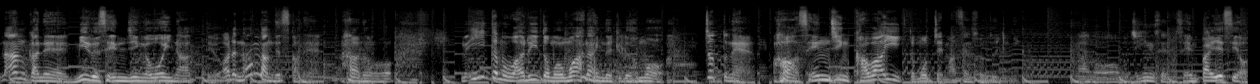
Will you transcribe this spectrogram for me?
なんかね見る先人が多いなっていう。あれ何なんですかね？あのいいとも悪いとも思わないんだけれどもちょっとねああ先人かわいいと思っちゃいません？そういう時に。あの人生の先輩ですよ。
